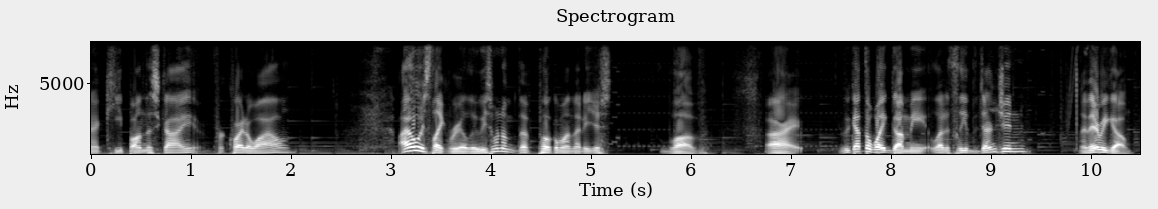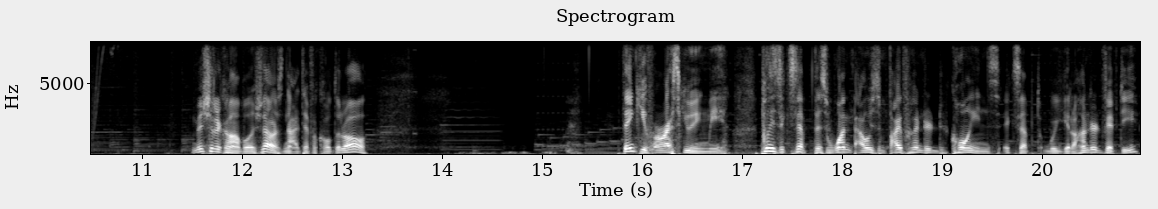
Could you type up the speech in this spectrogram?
to keep on this guy for quite a while. I always like Riolu. He's one of the Pokemon that I just love. Alright, we got the white gummy. Let us leave the dungeon. And there we go. Mission accomplished. That was not difficult at all. Thank you for rescuing me. Please accept this 1,500 coins. Except we get 150.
